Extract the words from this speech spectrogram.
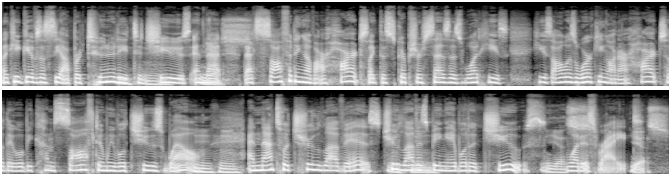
Like he gives us the opportunity to choose and Yes. that that softening of our hearts like the scripture says is what he's he's always working on our hearts so they will become soft and we will choose well. Mm-hmm. And that's what true love is. True love is being able to choose Yes. what is right. Yes,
